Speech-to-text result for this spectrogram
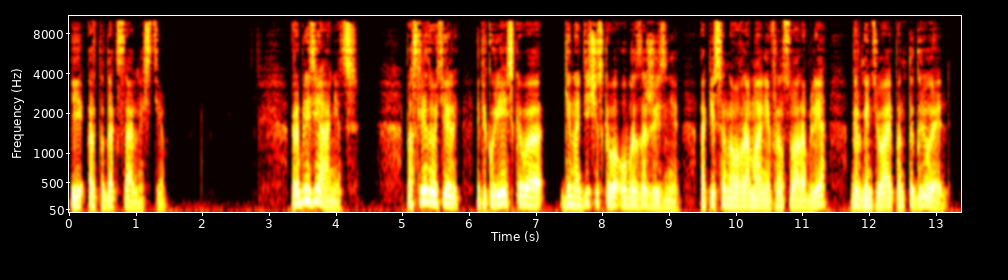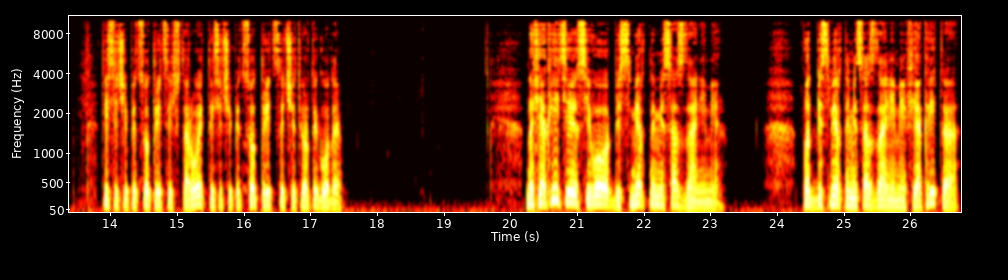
и ортодоксальности. Раблезианец, последователь эпикурейского генетического образа жизни, описанного в романе Франсуа Рабле «Гаргантюа и Пантагрюэль» 1532-1534 годы. На Феокрите с его бессмертными созданиями. Под бессмертными созданиями Феокрита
